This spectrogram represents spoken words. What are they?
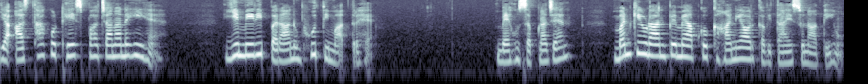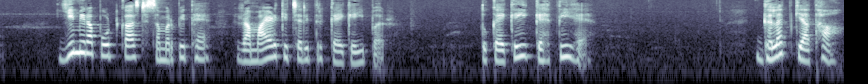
या आस्था को ठेस पहुंचाना नहीं है। ये मेरी परानुभूति मात्र है। मैं हूँ सपना जैन। मन की उड़ान पे मैं आपको कहानियाँ और कविताएँ सुनाती हूँ। ये मेरा पॉडकास्ट समर्पित है रामायण के चरित्र कैकेयी पर। तो कैकेयी कहती है, गलत क्या था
